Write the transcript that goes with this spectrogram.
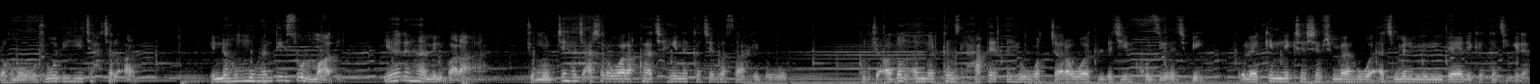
رغم وجوده تحت الأرض. إنهم مهندسو الماضي. يا لها من براعة ثم انتهت عشر ورقات حين كتب صاحبه. كنت أظن أن الكنز الحقيقي هو الثروات التي خزنت به ولكني اكتشفت ما هو أثمن من ذلك كثيرا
